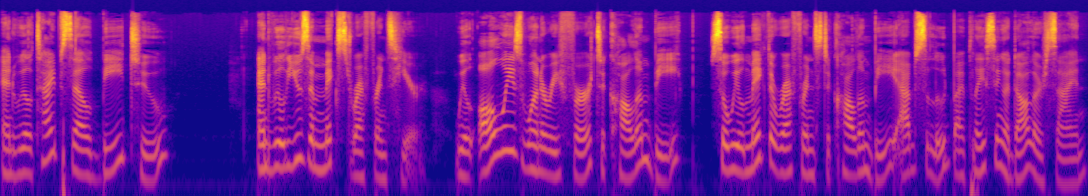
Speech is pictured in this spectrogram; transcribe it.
and we'll type cell B2, and we'll use a mixed reference here. We'll always want to refer to column B so we'll make the reference to column B absolute by placing a dollar sign,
